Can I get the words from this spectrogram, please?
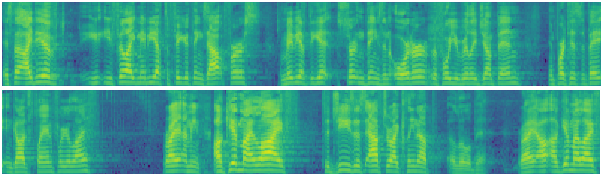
It's the idea of you, you feel like maybe you have to figure things out first, or maybe you have to get certain things in order before you really jump in and participate in God's plan for your life. Right? I mean, I'll give my life to Jesus after I clean up a little bit. Right? I'll, I'll give my life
